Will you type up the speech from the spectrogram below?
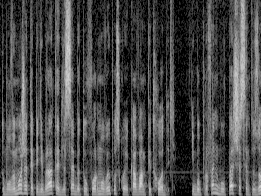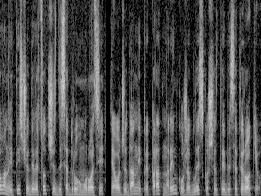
Тому ви можете підібрати для себе ту форму випуску, яка вам підходить. Ібупрофен був перше синтезований у 1962 році, отже, даний препарат на ринку вже близько 60 років.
